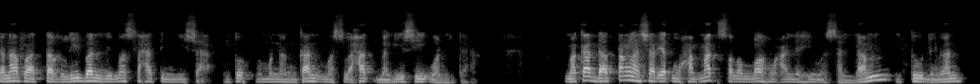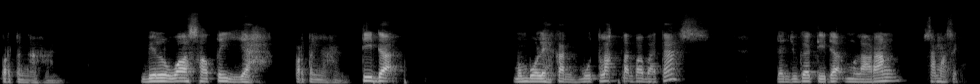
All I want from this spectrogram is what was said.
Kenapa? Tagliban li maslahatin nisa untuk memenangkan maslahat bagi si wanita. Maka datanglah syariat Muhammad sallallahu alaihi wasallam itu dengan pertengahan bil wasatiyah pertengahan. Tidak membolehkan mutlak tanpa batas dan juga tidak melarang sama sekali.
